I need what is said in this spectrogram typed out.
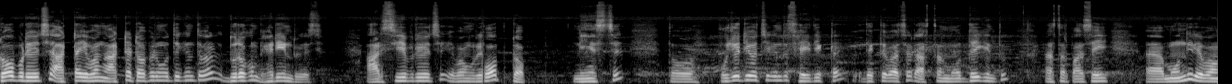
টপ রয়েছে আটটা এবং আটটা টপের মধ্যে কিন্তু আবার দুরকম ভ্যারিয়েন্ট রয়েছে। আরসিএফ রয়েছে এবং পপ টপ নিয়ে এসছে। তো পুজোটি হচ্ছে কিন্তু সেই দিকটায়। দেখতে পাচ্ছেন রাস্তার মধ্যেই কিন্তু রাস্তার পাশেই মন্দির এবং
